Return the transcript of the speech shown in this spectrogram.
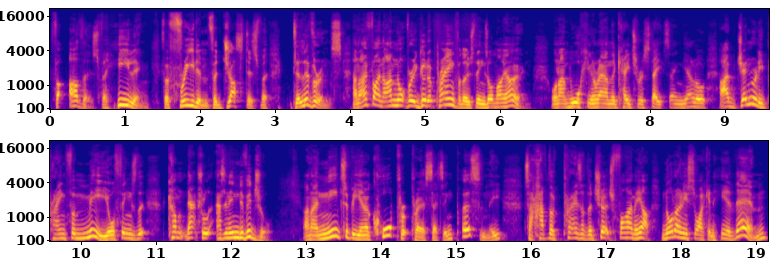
for others, for healing, for freedom, for justice, for deliverance. And I find I'm not very good at praying for those things on my own. When I'm walking around the Cater estate saying, Yeah, Lord, I'm generally praying for me or things that come natural as an individual. And I need to be in a corporate prayer setting personally to have the prayers of the church fire me up, not only so I can hear them,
